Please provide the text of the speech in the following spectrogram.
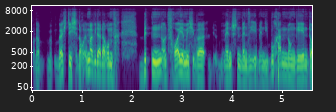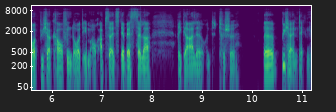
oder möchte ich doch immer wieder darum bitten und freue mich über Menschen, wenn sie eben in die Buchhandlung gehen, dort Bücher kaufen, dort eben auch abseits der Bestseller-Regale und Tische äh, Bücher entdecken.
